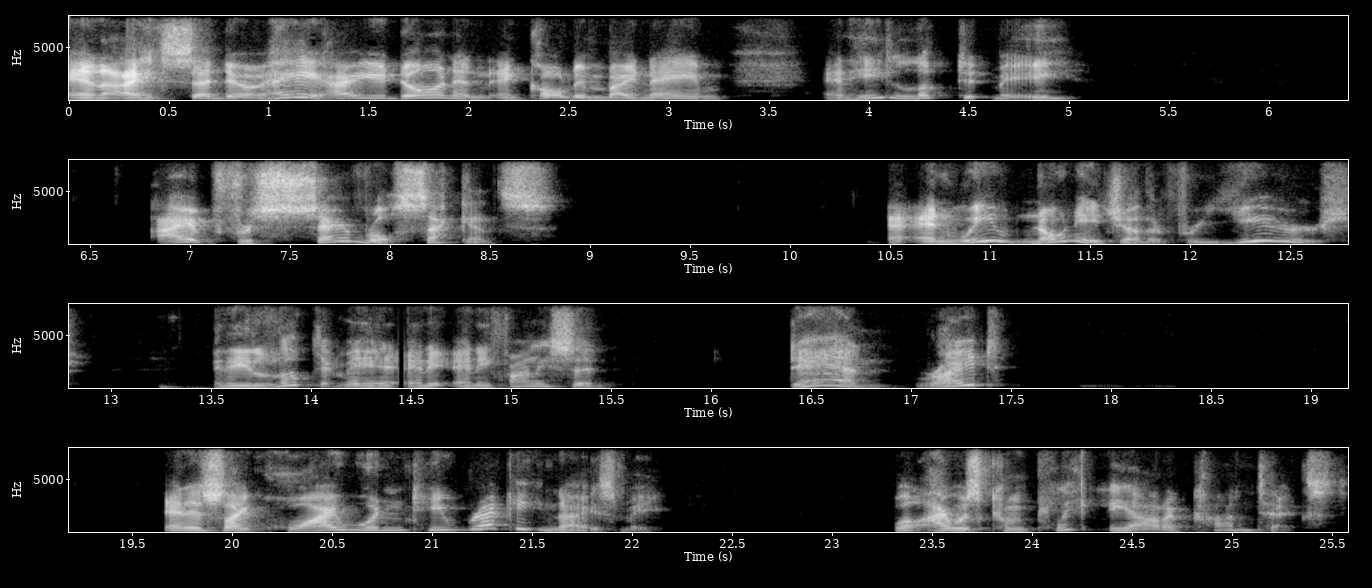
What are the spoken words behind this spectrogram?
and I said to him, "Hey, how are you doing?" and, and called him by name, and he looked at me I for several seconds, and we've known each other for years. And he looked at me and he, and he finally said, Dan, right? And it's like, why wouldn't he recognize me? Well, I was completely out of context.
